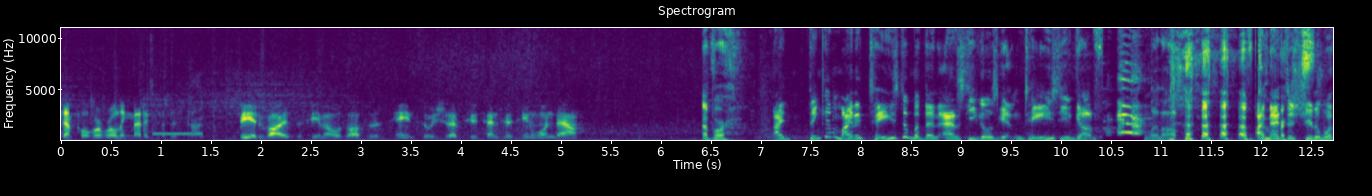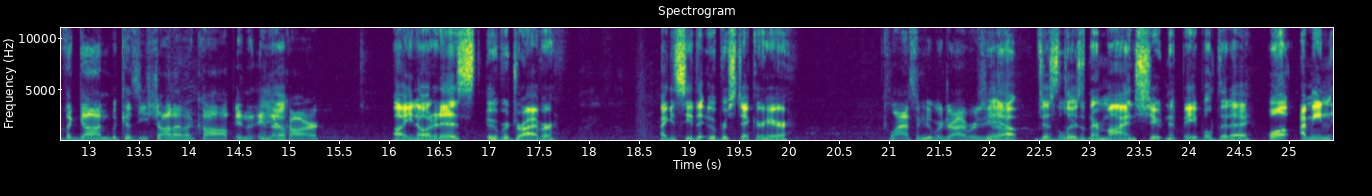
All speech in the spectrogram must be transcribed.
10-4, we're rolling medics at this time. Be advised the female was also detained, so we should have two 10 15 one down. Up. I think it might have tased him, but then as he goes getting tased, he got lit up. I meant to shoot him with a gun because he shot at a cop in, in their car. Oh, you know what it is? Uber driver. I can see the Uber sticker here. Classic Uber drivers, you Yep, know. just losing their minds shooting at people today. Well, I mean,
